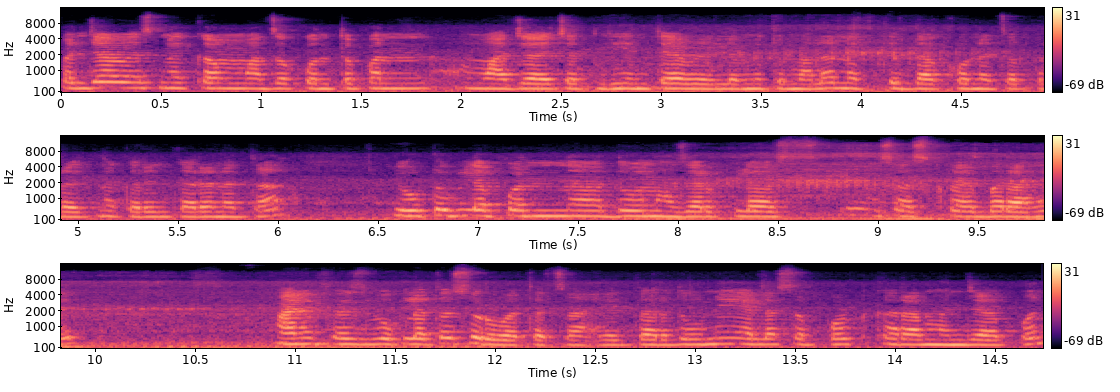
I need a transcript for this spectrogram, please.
पण ज्यावेळेस मी काम माझं कोणतं पण माझ्या याच्यात घेईन त्यावेळेला मी तुम्हाला नक्कीच दाखवण्याचा प्रयत्न करेन. कारण आता यूट्यूबला पण दोन हजार प्लस सबस्क्रायबर आहेत. आणि फेसबुकला तर सुरुवातच आहे. तर दोन्ही याला सपोर्ट करा म्हणजे आपण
